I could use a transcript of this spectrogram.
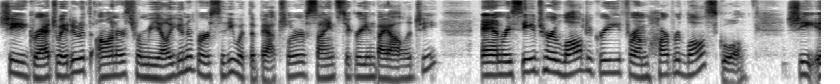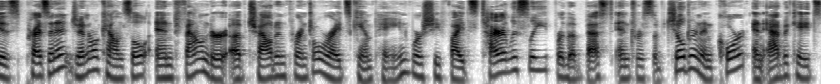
She graduated with honors from Yale University with a Bachelor of Science degree in biology and received her law degree from Harvard Law School. She is president, general counsel, and founder of Child and Parental Rights Campaign, where she fights tirelessly for the best interests of children in court and advocates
